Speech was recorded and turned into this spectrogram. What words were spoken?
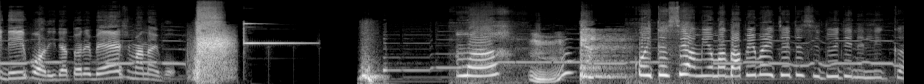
ইডেই পর এটা তোরে বেশ মানাইবো। কইতেছি আমি আমার বাপের বাড়ি চাইতেছি দুই দিনের লিগা।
